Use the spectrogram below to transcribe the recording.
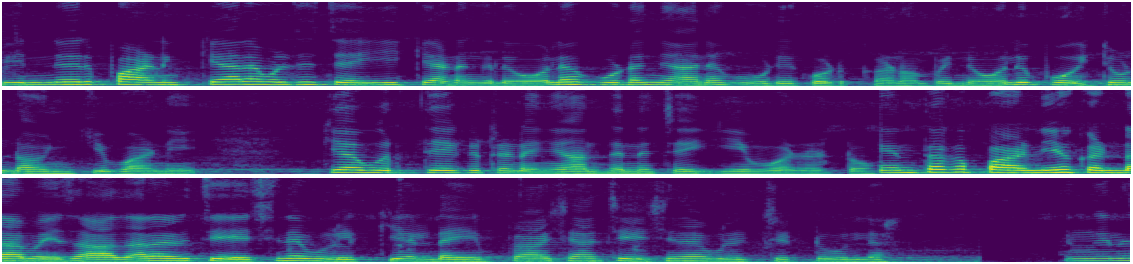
പിന്നെ ഒരു പണിക്കാരെ വിളിച്ച് ചെയ്യിക്കുകയാണെങ്കിൽ ഓല കൂടെ ഞാൻ കൂടി കൊടുക്കണം. പിന്നെ ഓൽ പോയിട്ടുണ്ടാവും എനിക്ക് പണി. എനിക്ക് ആ വൃത്തിയാക്കിയിട്ടുണ്ടെങ്കിൽ ഞാൻ തന്നെ ചെയ്യുകയും വേണം കേട്ടോ. എന്തൊക്കെ പണിയൊക്കെ ഉണ്ടാകുമ്പോൾ സാധാരണ ഒരു ചേച്ചിനെ വിളിക്കുകയുണ്ടായി ഇപ്രാവശ്യം ആ ചേച്ചിനെ വിളിച്ചിട്ടുമില്ല. ഇങ്ങനെ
